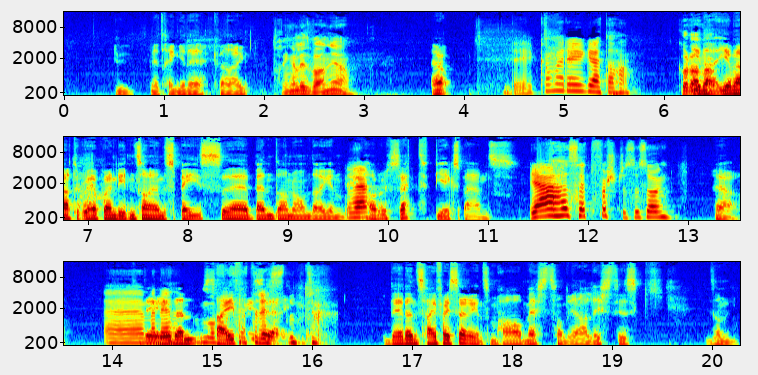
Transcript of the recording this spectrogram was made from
Du, vi trenger det hver dag. Trenger litt vann, ja. Ja. det kan være greit å ha. Går det I, an I og med at du er på en liten sånn space-bender nå om dagen, Ja. har du sett The Expanse? Jeg har sett første sesong, Ja. eh, Det men jeg den må få sett resten. Det er den sci-fi-serien som har mest sånn realistisk sånn,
